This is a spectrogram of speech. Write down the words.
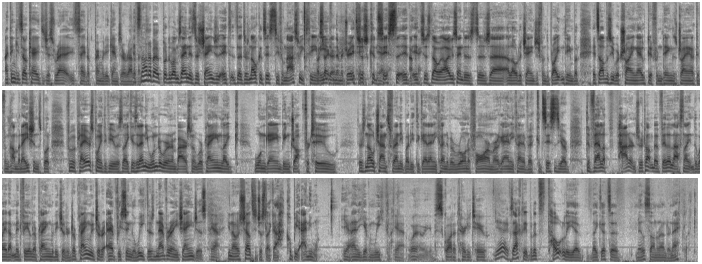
I think it's okay to just re- say, look, Premier League games are relevant. It's not about, but what I'm saying is there's changes. It, there's no consistency from last week's team Oh, sorry, either. the Madrid it's team. just Yeah, yeah. consistent. It, Okay. It's just no. I was saying there's there's uh, a load of changes from the Brighton team, but it's obviously we're trying out different things, trying out different combinations. But from a player's point of view, it's like, is it any wonder we're an embarrassment? We're playing like one game being dropped for two. There's no chance for anybody to get any kind of a run of form or get any kind of a consistency or develop patterns. We were talking about Villa last night and the way that midfield are playing with each other. They're playing with each other every single week. There's never any changes. Yeah. You know, Chelsea just like ah, could be anyone. Yeah. On any given week. Like. Yeah, well, we have a squad of 32. Yeah, exactly. But it's totally a, like that's a millstone around their neck. Like.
